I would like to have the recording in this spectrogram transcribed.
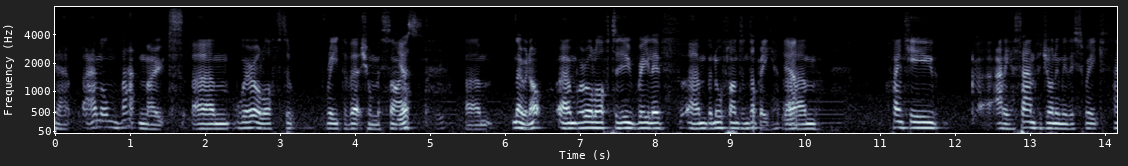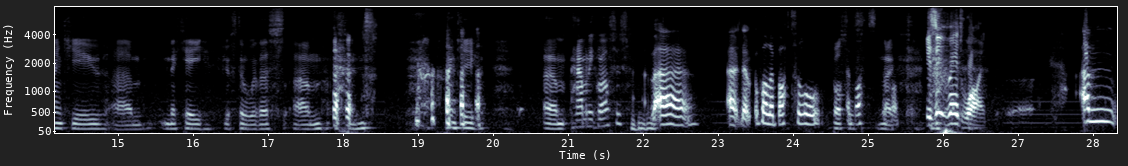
yeah. And on that note, um, we're all off to read the Virtual Messiah. Yes. Um, no, we're not. Um, we're all off to relive um, the North London Derby. Yeah. Um, thank you, uh, Ali Hassan, for joining me this week. Thank you, um, Nikki, if you're still with us. Um, and thank you. Um, how many glasses? Uh, uh, well, a bottle. A bottle. No. Is it red wine? Um.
